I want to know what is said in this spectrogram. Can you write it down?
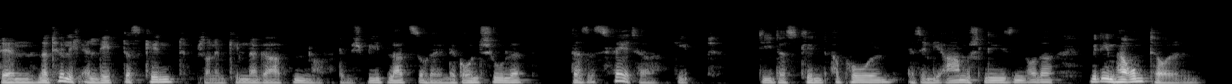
Denn natürlich erlebt das Kind schon im Kindergarten, auf dem Spielplatz oder in der Grundschule, dass es Väter gibt, die das Kind abholen, es in die Arme schließen oder mit ihm herumtollen.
